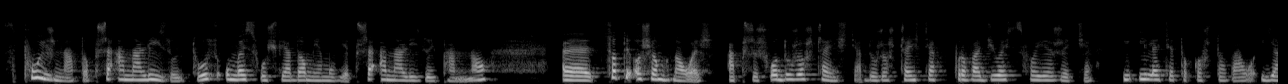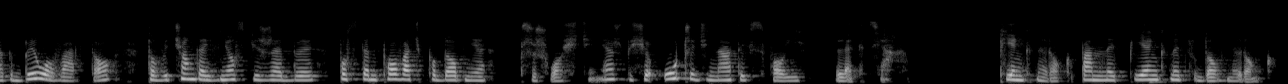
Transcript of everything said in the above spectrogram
spójrz na to, przeanalizuj. Tu z umysłu świadomie mówię, przeanalizuj panno, e, co ty osiągnąłeś, a przyszło dużo szczęścia, dużo szczęścia wprowadziłeś w swoje życie i ile cię to kosztowało. I jak było warto, to wyciągaj wnioski, żeby postępować podobnie w przyszłości, nie? żeby się uczyć na tych swoich lekcjach. Piękny rok, panny, piękny, cudowny rok.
